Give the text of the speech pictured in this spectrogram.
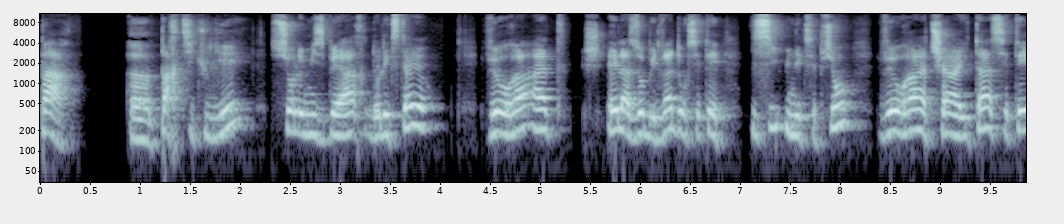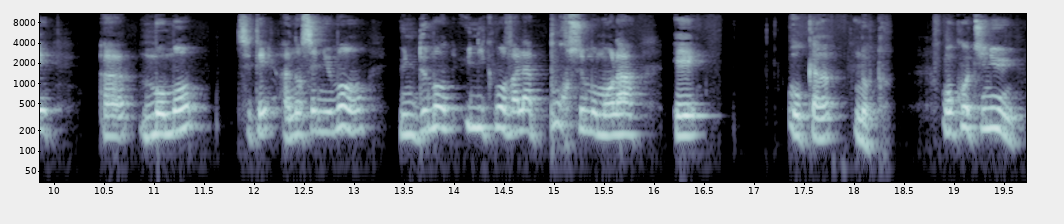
par un particulier sur le Misbeach de l'extérieur. Veoraat El Azobilva, donc c'était ici une exception. Veoraat Sha'aita, c'était un moment, c'était un enseignement, une demande uniquement valable pour ce moment-là et aucun autre. On continue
